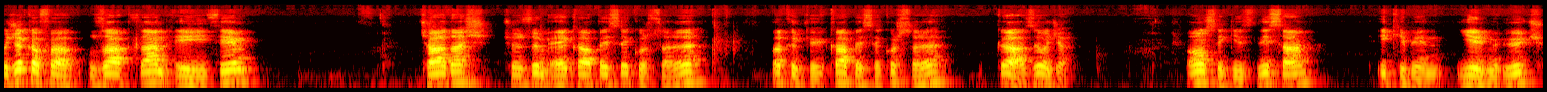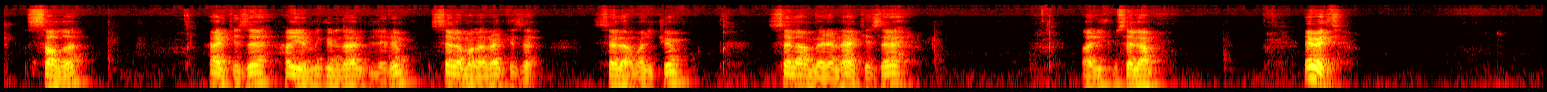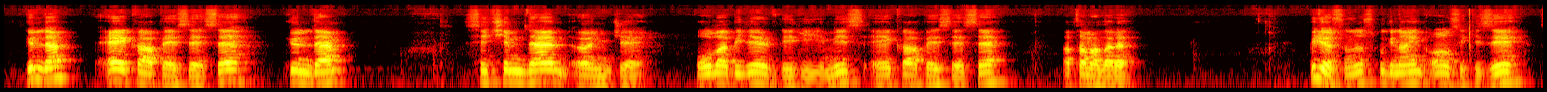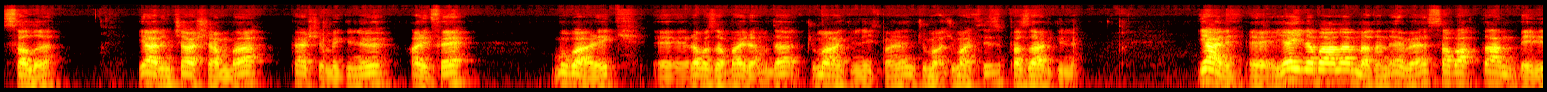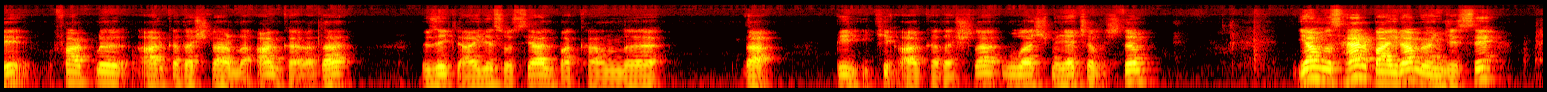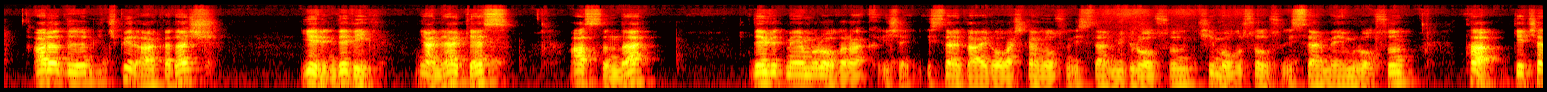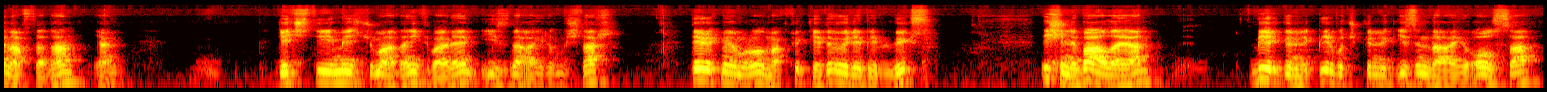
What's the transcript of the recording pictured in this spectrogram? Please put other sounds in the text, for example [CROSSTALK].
Koca Kafa Uzaktan Eğitim Çağdaş Çözüm EKPS kursları Bakırköy KPSS kursları Gazi Hoca 18 Nisan 2023 Salı Herkese hayırlı günler dilerim. Selam alan herkese selam aleyküm. Selam veren herkese aleyküm selam. Evet. Gündem EKPSS gündem seçimden önce olabilir dediğimiz EKPSS atamaları. Biliyorsunuz bugün ayın 18'i Salı. Yarın çarşamba, perşembe günü Arife mübarek e, Ramazan bayramı da Cuma günü itibaren Cuma, Cumartesi, Pazar günü. Yani e, yayına bağlanmadan evvel sabahtan beri farklı arkadaşlarla Ankara'da özellikle Aile Sosyal Bakanlığı da bir iki arkadaşla ulaşmaya çalıştım. Yalnız her bayram öncesi aradığım hiçbir arkadaş yerinde değil. Yani herkes aslında devlet memuru olarak işte ister daire başkanı olsun, ister müdür olsun, kim olursa olsun, ister memur olsun ta geçen haftadan yani geçtiğimiz cumadan itibaren izne ayrılmışlar. Devlet memuru olmak Türkiye'de öyle bir lüks. İşini bağlayan bir günlük, bir buçuk günlük izin dahi olsa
